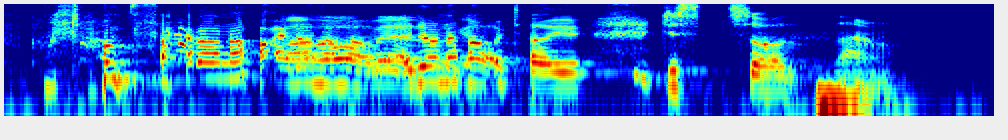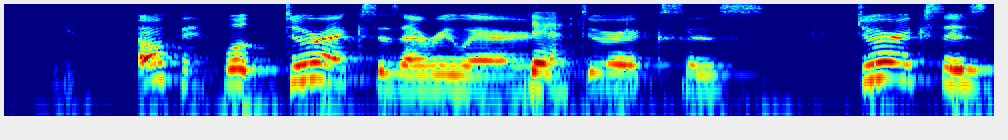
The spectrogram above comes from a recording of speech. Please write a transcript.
condoms. I don't know. I don't know. Oh, How, I don't know how to tell you. Just so I don't know. Okay. Well, Durex is everywhere. Yeah. Durex is Durex is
